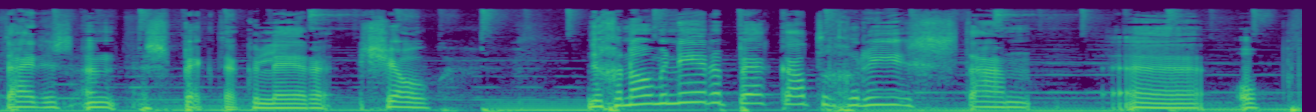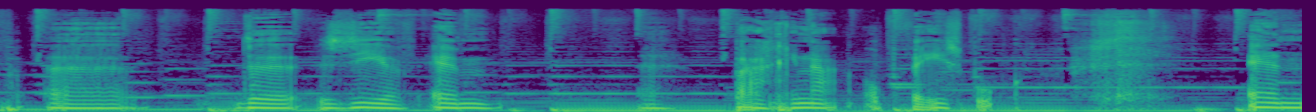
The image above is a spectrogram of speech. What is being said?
tijdens een spectaculaire show. De genomineerden per categorie staan eh, op eh, de ZFM-pagina op Facebook. En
